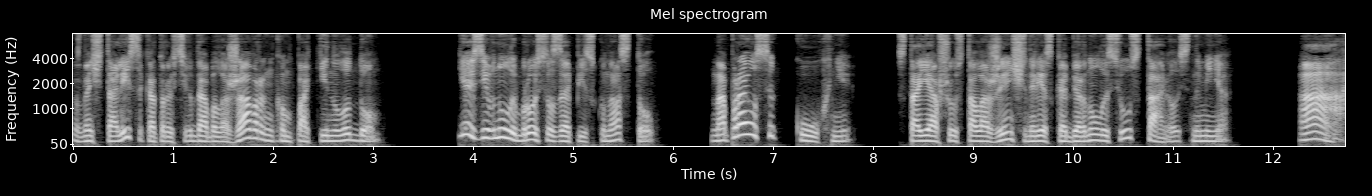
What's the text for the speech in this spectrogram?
значит, Алиса, которая всегда была жаворонком, покинула дом. Я зевнул и бросил записку на стол. Направился к кухне. Стоявшая у стола женщина резко обернулась и уставилась на меня. «А,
